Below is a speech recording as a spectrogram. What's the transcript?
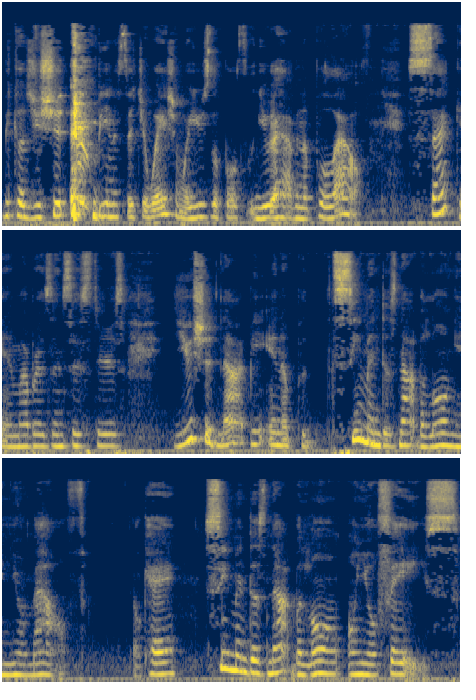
because you should be in a situation where you're supposed you're having to pull out. Second, my brothers and sisters, you should not be in a semen does not belong in your mouth. Okay? Semen does not belong on your face.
